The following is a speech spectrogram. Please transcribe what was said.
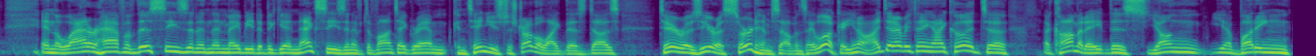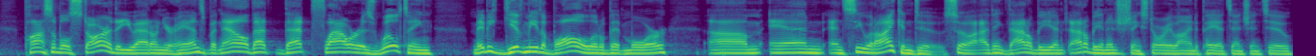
in the latter half of this season and then maybe to begin next season if Devonte Graham continues to struggle like this. Does Terry Rozier assert himself and say, "Look, you know, I did everything I could to accommodate this young, you know, budding possible star that you had on your hands, but now that that flower is wilting. Maybe give me the ball a little bit more." um, and and see what I can do. So I think that'll be an, that'll be an interesting storyline to pay attention to.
